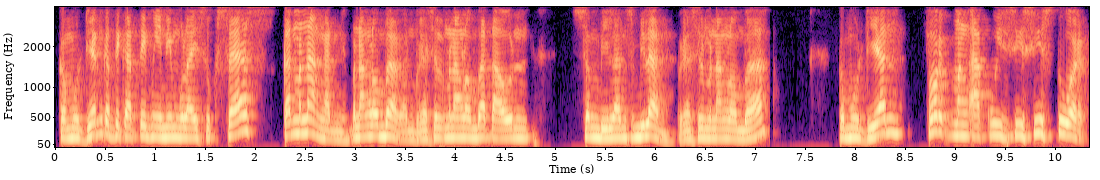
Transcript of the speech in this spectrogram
kemudian ketika tim ini mulai sukses, kan menang kan, menang lomba kan, berhasil menang lomba tahun 99, berhasil menang lomba. Kemudian Ford mengakuisisi Stuart.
